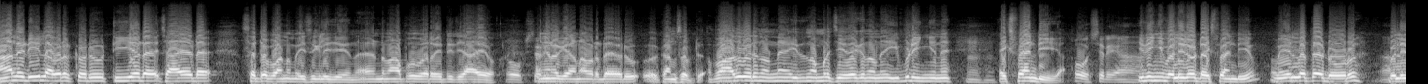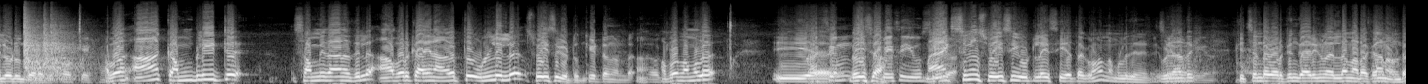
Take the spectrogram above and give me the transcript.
നാലടിയിൽ അവർക്കൊരു ടീയുടെ ചായയുടെ സെറ്റപ്പാണ് ബേസിക്കലി ചെയ്യുന്നത്. രണ്ട് നാൽപ്പത് വെറൈറ്റി ചായയോ അങ്ങനെയൊക്കെയാണ് അവരുടെ ഒരു കൺസെപ്റ്റ് അപ്പോൾ അത് വരുന്നുണ്ടെങ്കിൽ ഇത് നമ്മൾ ചെയ്തേക്കുന്ന ഇവിടെ ഇങ്ങനെ എക്സ്പാൻഡ് ചെയ്യുക. ഇതിങ്ങ് വെളിയിലോട്ട് എക്സ്പാൻഡ് ചെയ്യും. മേളിലത്തെ ഡോറ് വെളിയിലോട്ടും തുറക്കും. അപ്പൊ അപ്പോൾ ആ കംപ്ലീറ്റ് സംവിധാനത്തിൽ അവർക്ക് അതിനകത്ത് ഉള്ളിൽ സ്പേസ് കിട്ടും. കിട്ടുന്നുണ്ട്. അപ്പോൾ നമ്മൾ ഈ മാക്സിമം സ്പേസ് യൂട്ടിലൈസ് ചെയ്യത്തക്കോണം നമ്മൾ ഇതിന് ഇതിനകത്ത് കിച്ചന്റെ വർക്കും കാര്യങ്ങളും എല്ലാം നടക്കാനുണ്ട്.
